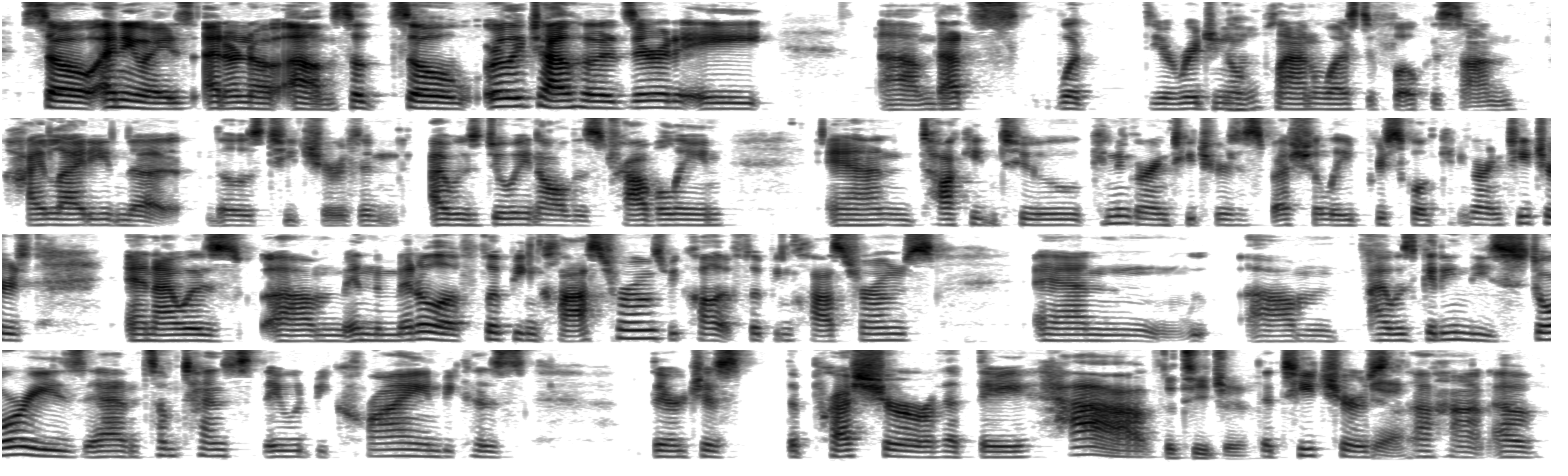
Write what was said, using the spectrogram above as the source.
So, anyways, I don't know. Um, so so early childhood, zero to eight. Um, that's what the original Mhm. plan was to focus on highlighting the those teachers. And I was doing all this traveling and talking to kindergarten teachers, especially preschool and kindergarten teachers. And I was um, in the middle of flipping classrooms. We call it flipping classrooms. And um, I was getting these stories, and sometimes they would be crying because they're just the pressure that they have The teacher. the teachers Yeah. uh-huh, of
